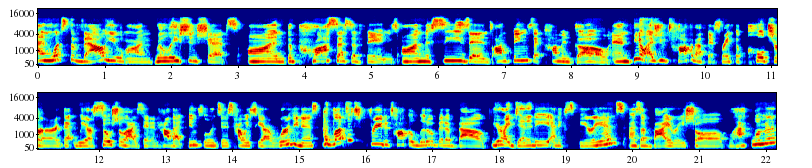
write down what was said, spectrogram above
And what's the value on relationships, on the process of things, on the seasons, on things that come and go? And, you know, as you talk about this, right, the culture that we are socialized in and how that influences how we see our worthiness, I'd love to, for you to talk a little bit about your identity and experience as a biracial Black woman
